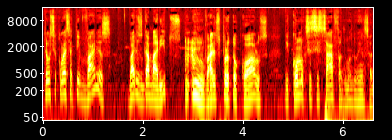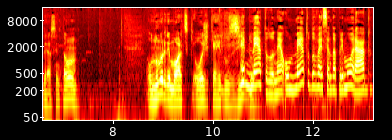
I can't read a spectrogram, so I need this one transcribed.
Então você começa a ter vários, vários gabaritos, vários protocolos de como que você se safa de uma doença dessa. Então, o número de mortes que hoje que é reduzido. É método, né? O método vai sendo aprimorado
